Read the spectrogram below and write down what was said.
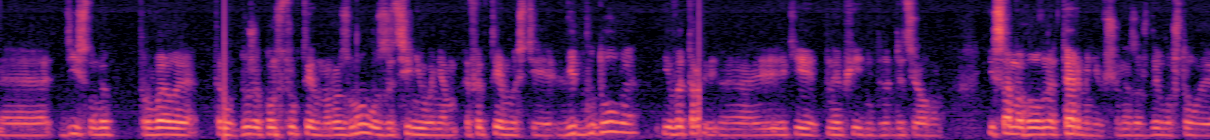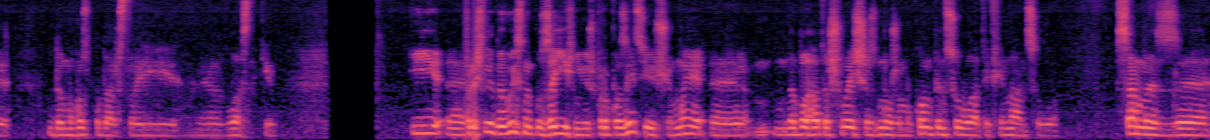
Е, Дійсно, ми провели таку дуже конструктивну розмову з оцінюванням ефективності відбудови і витрат, які необхідні для- цього. І саме головне термінів, що не завжди влаштовує домогосподарства і власників. І прийшли до висновку за їхньою ж пропозицією, що ми набагато швидше зможемо компенсувати фінансово саме з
